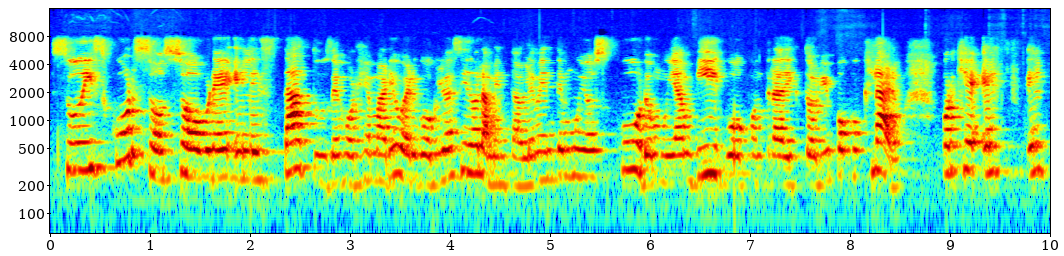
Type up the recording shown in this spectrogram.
Su discurso sobre el estatus de Jorge Mario Bergoglio ha sido lamentablemente muy oscuro, muy ambiguo, contradictorio y poco claro, porque él,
